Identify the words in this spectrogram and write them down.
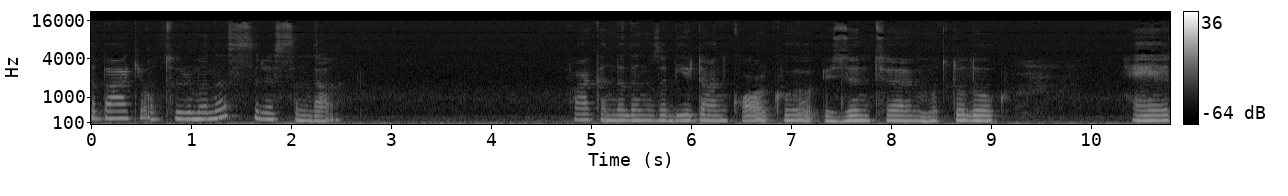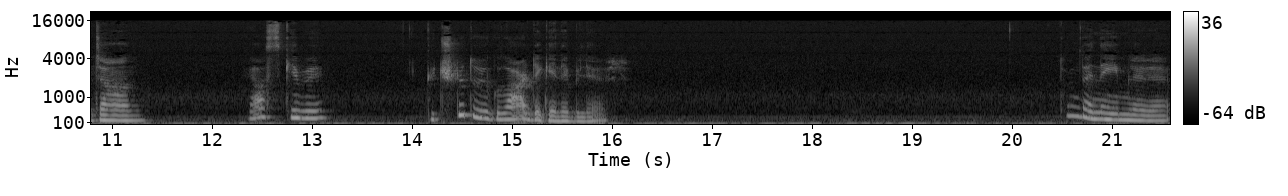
Da belki oturmanız sırasında farkındalığınıza birden korku, üzüntü, mutluluk, heyecan, yaz gibi güçlü duygular da gelebilir. Tüm deneyimleri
